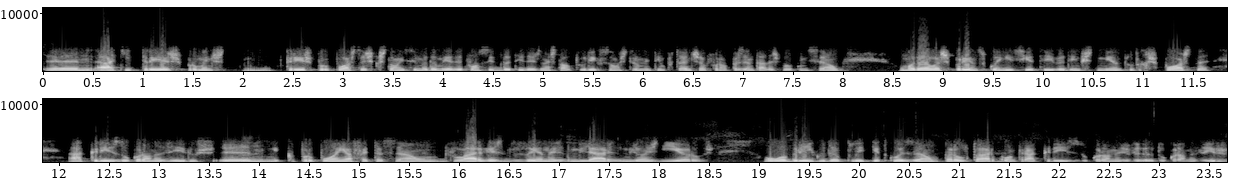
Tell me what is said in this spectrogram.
Uh, há aqui três, pelo menos três propostas que estão em cima da mesa que vão ser debatidas nesta altura e que são extremamente importantes, já foram apresentadas pela Comissão. Uma delas prende-se com a iniciativa de investimento de resposta à crise do coronavírus, eh, que propõe a afetação de largas dezenas de milhares de milhões de euros ao abrigo da política de coesão para lutar contra a crise do, do coronavírus.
